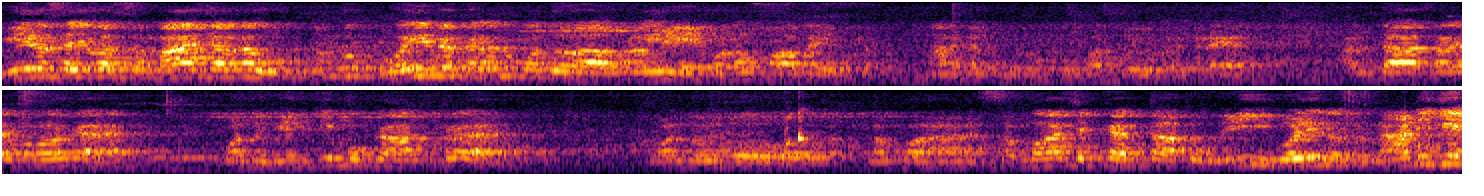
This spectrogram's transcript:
ವೀರಶೈವ ಸಮಾಜನ ಉತ್ತುಂಗು ಕೊಯ್ಬೇಕನ್ನೋದು ಒಂದು ಅವರಲ್ಲಿ ಮನೋಭಾವನೆ ಇತ್ತು. ಹಾನಗಲ್ ಗುರುಕುಮಾರ ಸ್ವಾಮಿಗಳ ಕಡೆ. ಅಂತ ಸಮಯದೊಳಗೆ ವೇದಿಕೆ ಮುಖಾಂತರ ಒಂದು ನಮ್ಮ ಸಮಾಜಕ್ಕಂತ ಅಥವಾ ಇಡೀ ಒಳಿ ನಮ್ಮ ನಾಡಿಗೆ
